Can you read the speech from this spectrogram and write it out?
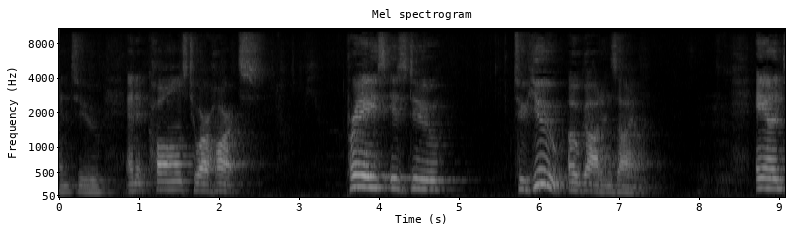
and 2, and it calls to our hearts Praise is due to you, O God in Zion. And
